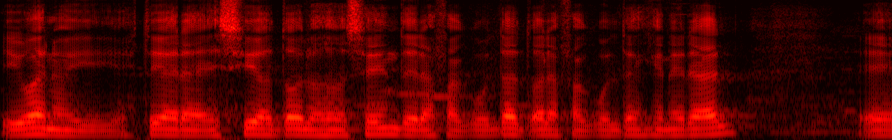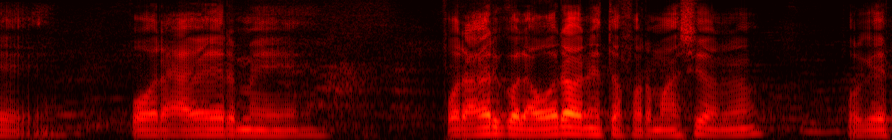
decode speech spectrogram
y bueno, y estoy agradecido a todos los docentes de la facultad, toda la facultad en general, eh, por haberme, por haber colaborado en esta formación, ¿no? Porque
